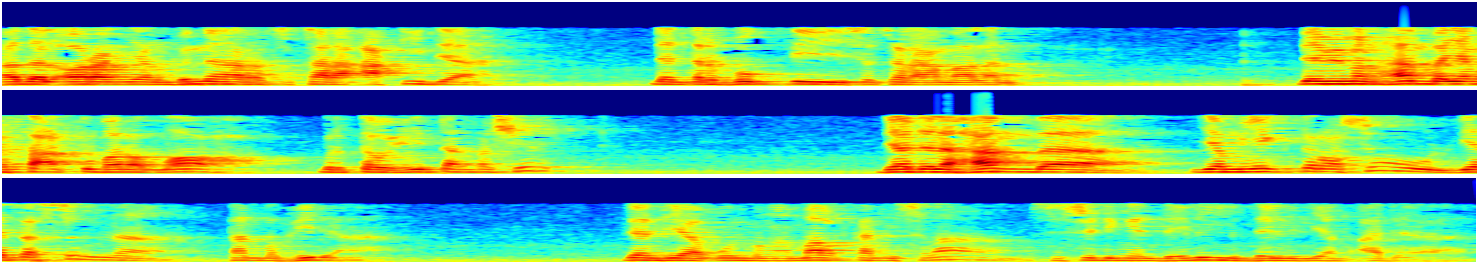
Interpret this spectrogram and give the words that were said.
adalah orang yang benar secara akidah dan terbukti secara amalan. Dan memang hamba yang taat kepada Allah bertauhid tanpa syirik. Dia adalah hamba yang mengikuti Rasul di atas sunnah tanpa bid'ah. dan dia pun mengamalkan Islam sesuai dengan dalil-dalil yang ada.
